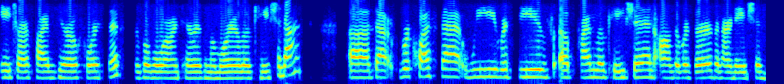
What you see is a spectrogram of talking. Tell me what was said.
H.R. 5046, the Global War on Terrorism Memorial Location Act, uh, that requests that we receive a prime location on the reserve in our nation's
